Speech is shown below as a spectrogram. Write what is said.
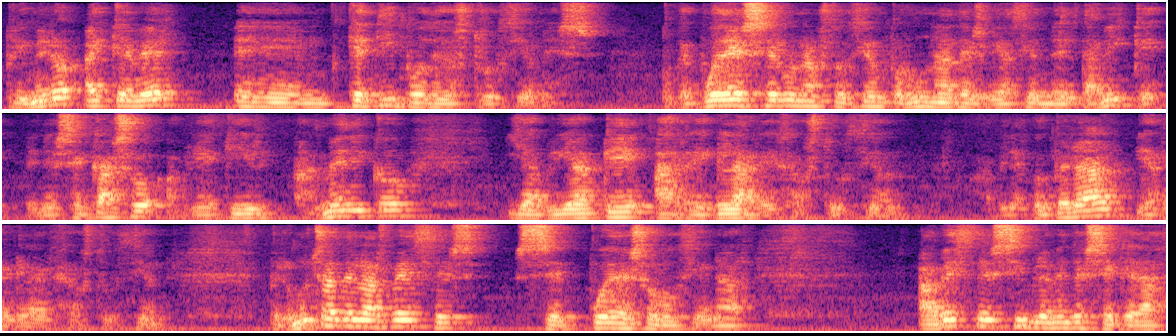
Primero hay que ver eh, qué tipo de obstrucciones. Porque puede ser una obstrucción por una desviación del tabique. En ese caso, habría que ir al médico y habría que arreglar esa obstrucción. Habría que operar y arreglar esa obstrucción. Pero muchas de las veces se puede solucionar. A veces simplemente sequedad.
